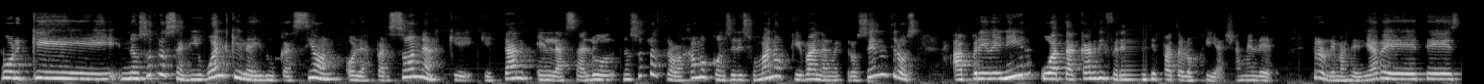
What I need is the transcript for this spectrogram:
Porque nosotros, al igual que la educación o las personas que, que están en la salud, nosotros trabajamos con seres humanos que van a nuestros centros a prevenir o atacar diferentes patologías, llámenle problemas de diabetes,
